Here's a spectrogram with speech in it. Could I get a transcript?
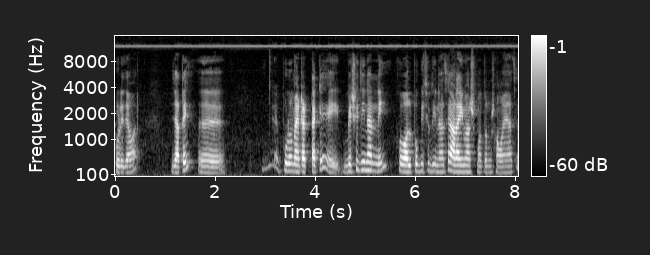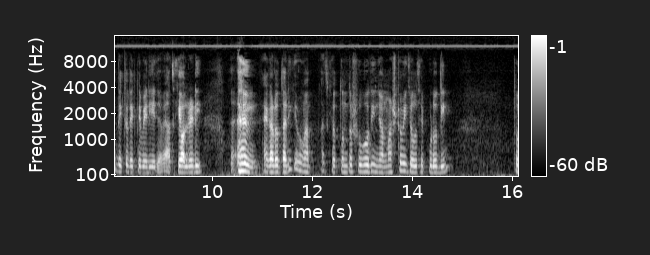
করে যাওয়ার। যাতে পুরো ম্যাটারটাকে এই বেশি দিন আর নেই, খুব অল্প কিছু দিন আছে, আড়াই মাস মতন সময় আছে, দেখতে দেখতে বেরিয়ে যাবে। আজকে অলরেডি এগারো তারিখ এবং আজকে অত্যন্ত শুভ দিন, জন্মাষ্টমী চলছে পুরো দিন। তো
